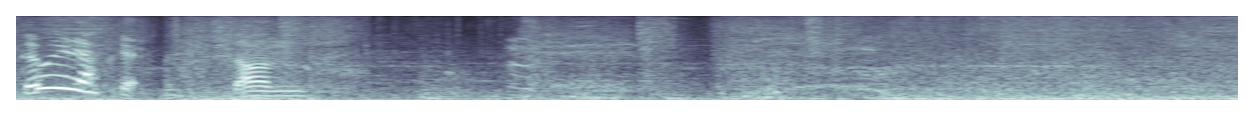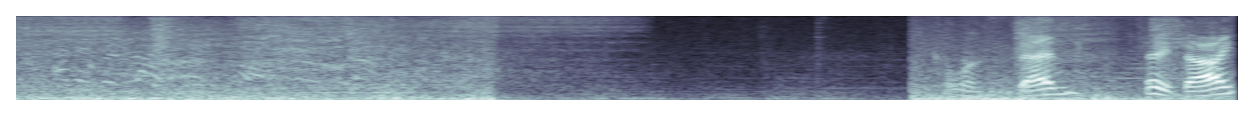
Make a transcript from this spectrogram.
Ooh, do we have to get stunned? Come on, Sten. Don't die.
